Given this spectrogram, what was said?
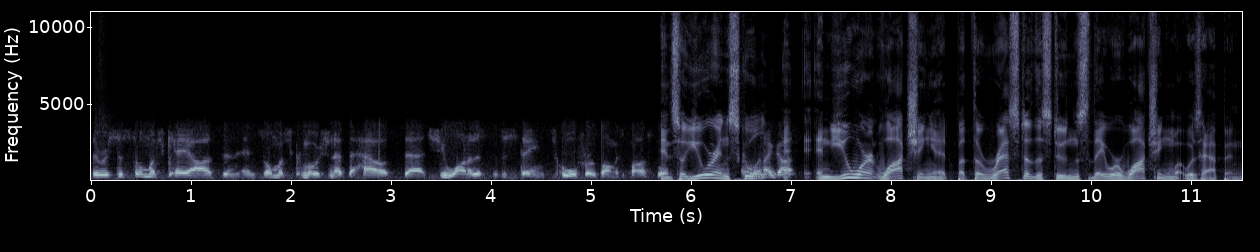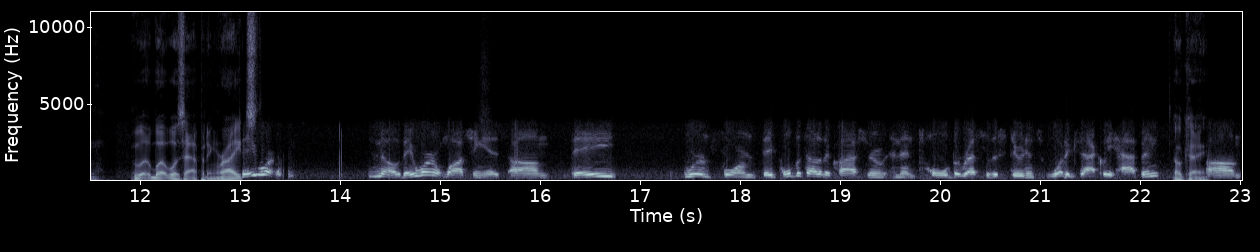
There was just so much chaos and, and so much commotion at the house that she wanted us to just stay in school for as long as possible. And so you were in school, And I got- and you weren't watching it, but the rest of the students they were watching what was happening. What was happening, right? They weren't. No, they weren't watching it. Um, they were informed. They pulled us out of the classroom and then told the rest of the students what exactly happened. Okay. Um,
